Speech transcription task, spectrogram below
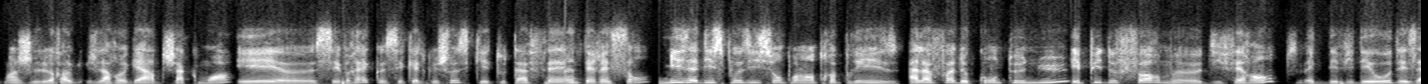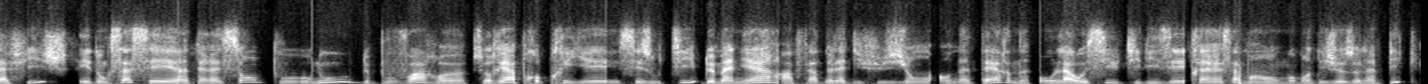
Moi, je, la regarde chaque mois et euh, c'est vrai que c'est quelque chose qui est tout à fait intéressant, mis à disposition pour l'entreprise à la fois de contenu et puis de formes euh, différentes avec des vidéos, des affiches. Et donc ça, c'est intéressant pour nous de pouvoir se réapproprier ces outils de manière à faire de la diffusion en interne. On l'a aussi utilisé très récemment au moment des Jeux olympiques,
